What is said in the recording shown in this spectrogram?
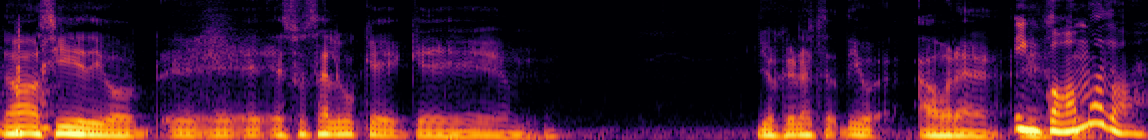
No, sí, digo, eh, eh, eso es algo que, que yo creo, que digo, ahora... este, Incómodo.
